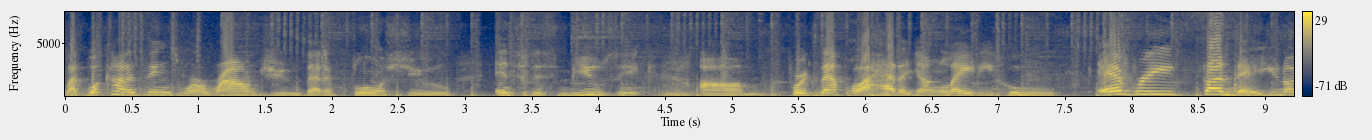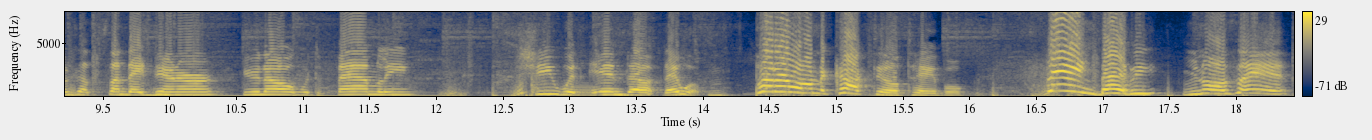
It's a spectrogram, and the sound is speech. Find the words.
like what kind of things were around you that influenced you into this music. Um, for example, I had a young lady who every Sunday, you know, you have Sunday dinner, you know, with the family. She would end up, they would put her on the cocktail table, sing, baby. You know what I'm saying?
